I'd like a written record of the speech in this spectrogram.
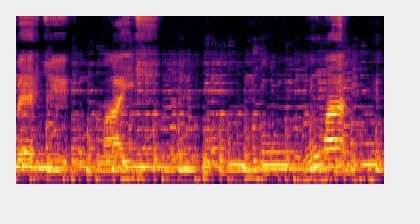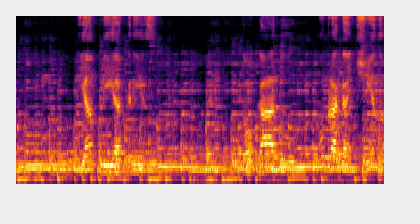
perde mais uma e amplia a crise. Tocado no Bragantino.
